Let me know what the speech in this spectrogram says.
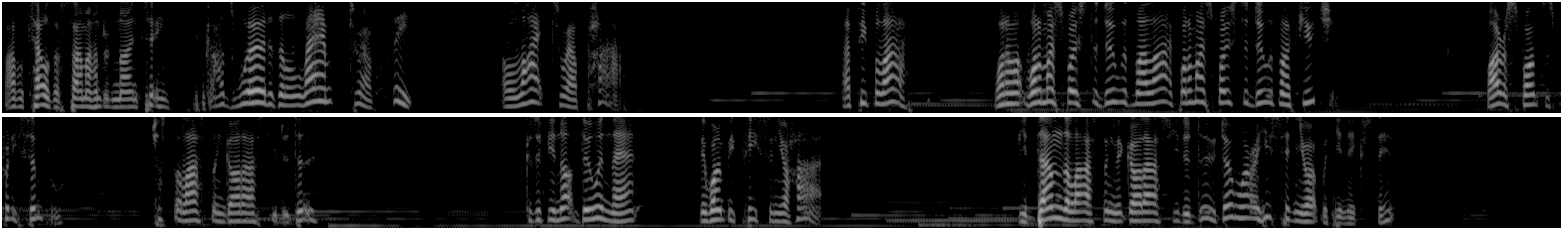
The Bible tells us, Psalm 119, God's Word is a lamp to our feet, a light to our path. I have people ask, what am, I, what am I supposed to do with my life? What am I supposed to do with my future? My response is pretty simple just the last thing God asked you to do. Because if you're not doing that, there won't be peace in your heart. If you've done the last thing that God asked you to do, don't worry, He's setting you up with your next step.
